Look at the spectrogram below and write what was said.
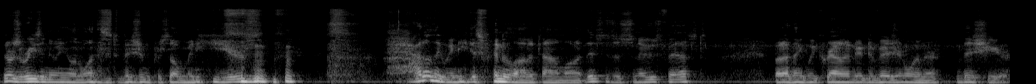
There was a reason New England won this division for so many years. I don't think we need to spend a lot of time on it. This is a snooze fest, but I think we crown a new division winner this year.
